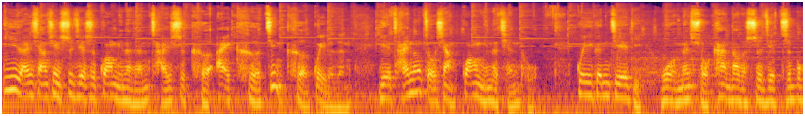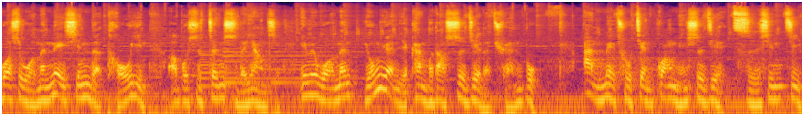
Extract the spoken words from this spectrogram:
依然相信世界是光明的人，才是可爱、可敬、可贵的人，也才能走向光明的前途。归根结底，我们所看到的世界只不过是我们内心的投影，而不是真实的样子。因为我们永远也看不到世界的全部。暗昧处见光明世界，此心即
